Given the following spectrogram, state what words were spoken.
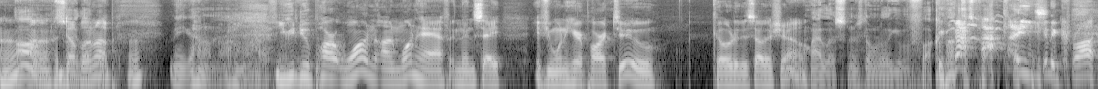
Ah, say doubling like up, huh? I mean, I don't know. I don't know. You could do part one on one half and then say, if you want to hear part two, go to this other show. My listeners don't really give a fuck about this. podcast. you gonna cross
